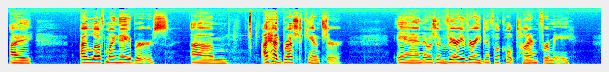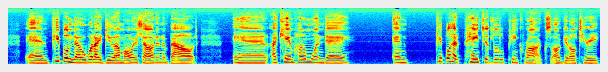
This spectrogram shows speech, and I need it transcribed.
I I love my neighbors um, I had breast cancer, and it was a very, very difficult time for me. And people know what I do. I'm always out and about. And I came home one day, and people had painted little pink rocks. I'll get all teary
